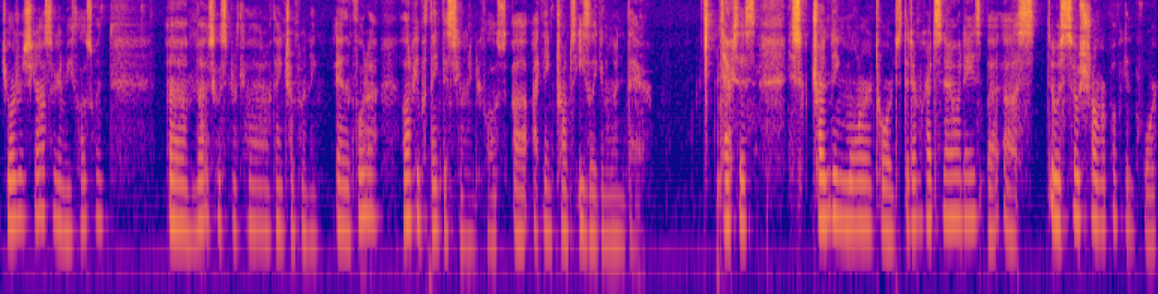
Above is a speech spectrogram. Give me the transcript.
Georgia is also going to be a close one. Um, not as close to North Carolina. I think Trump's winning. And Florida, a lot of people think this is going to be close. Uh, I think Trump's easily going to win there. Texas is trending more towards the Democrats nowadays, but uh, it was so strong Republican before.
